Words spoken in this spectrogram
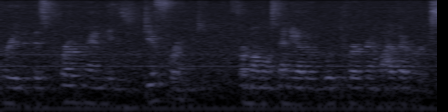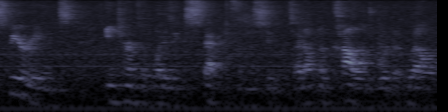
agree that this program is different from almost any other wood program I've ever experienced in terms of what is expected from the students. I don't know college wood well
